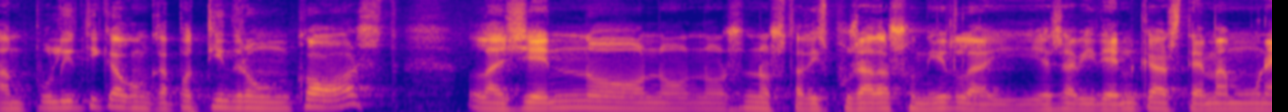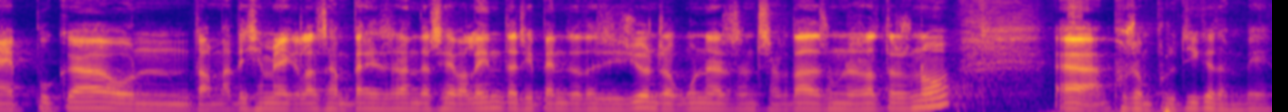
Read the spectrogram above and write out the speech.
en política, com que pot tindre un cost, la gent no, no, no, no està disposada a assumir-la i és evident que estem en una època on, de la mateixa manera que les empreses han de ser valentes i prendre decisions, algunes encertades, unes altres no, eh, doncs en política també.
